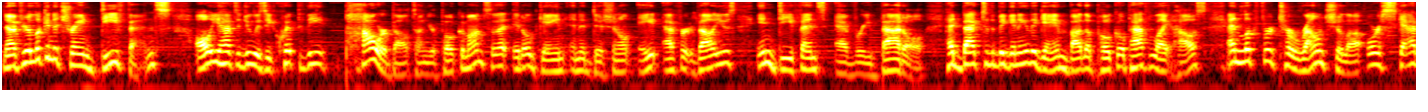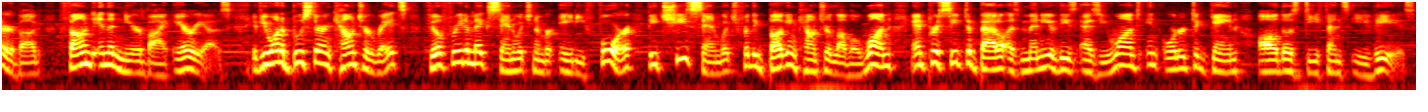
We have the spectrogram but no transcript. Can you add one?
Now, if you're looking to train defense, all you have to do is equip the Power Belt on your Pokemon so that it'll gain an additional 8 effort values in defense every battle. Head back to the beginning of the game by the Poco Path Lighthouse and look for Tarountula or Scatterbug found in the nearby areas. If you want to boost their encounter rates, feel free to make sandwich number 84, the cheese sandwich for the bug encounter level 1, and proceed to battle as many of these as you want in order to gain all those defense EVs.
